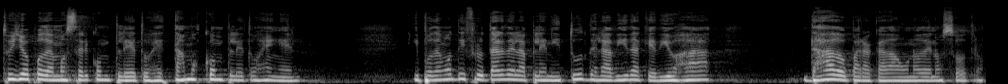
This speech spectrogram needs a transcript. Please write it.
Tú y yo podemos ser completos, estamos completos en Él y podemos disfrutar de la plenitud de la vida que Dios ha dado para cada uno de nosotros.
